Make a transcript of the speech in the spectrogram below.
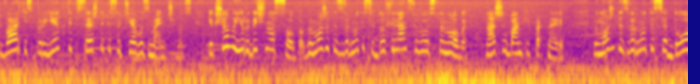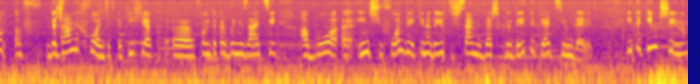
вартість проєктів все ж таки суттєво зменшилась. Якщо ви юридична особа, ви можете звернутися до фінансової установи наших банків-партнерів. Ви можете звернутися до е, державних фондів, таких як е, фонд декарбонізації або е, інші фонди, які надають ті ж самі держкредити 5-7-9. І таким чином,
